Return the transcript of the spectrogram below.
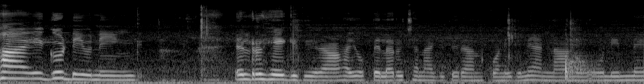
ಹಾಯ್ ಗುಡ್ ಈವ್ನಿಂಗ್ ಎಲ್ಲರೂ ಹೇಗಿದ್ದೀರಾ? ಐ ಹೋಪ್ ಎಲ್ಲರೂ ಚೆನ್ನಾಗಿದ್ದೀರಾ ಅಂದ್ಕೊಂಡಿದ್ದೀನಿ ಆ್ಯಂಡ್ ನಾನು ನಿನ್ನೆ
